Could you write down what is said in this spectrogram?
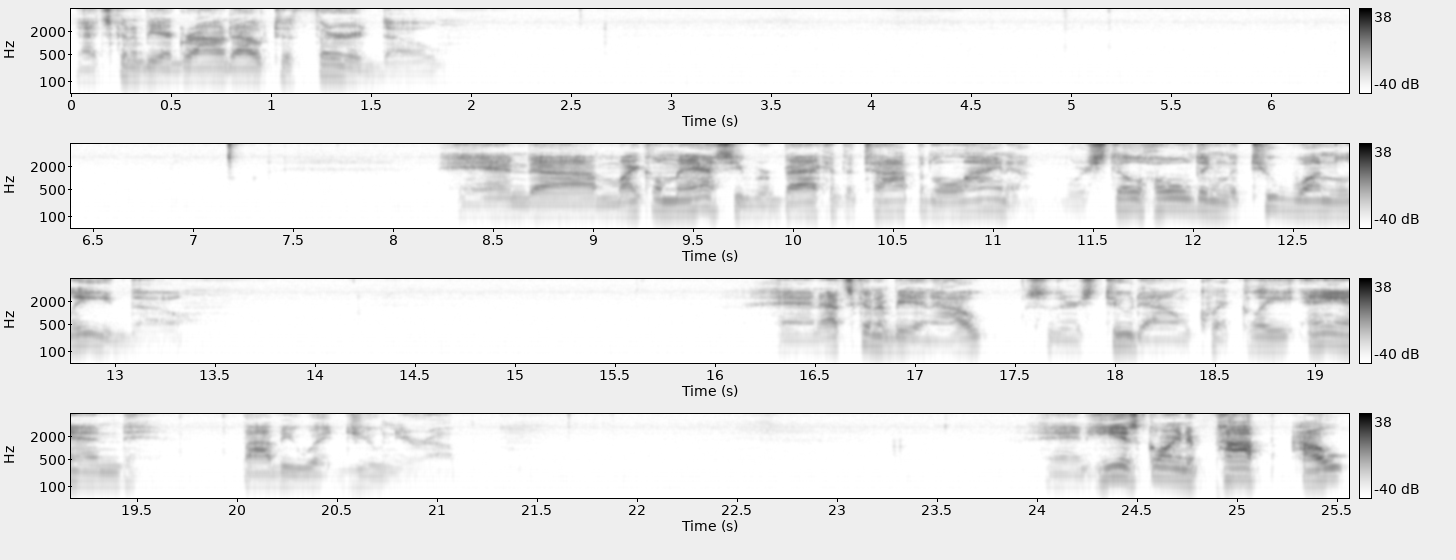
That's going to be a ground out to third, though. And uh, Michael Massey, we're back at the top of the lineup. We're still holding the 2 1 lead, though. And that's going to be an out, so there's two down quickly, and Bobby Witt Jr. up and he is going to pop out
